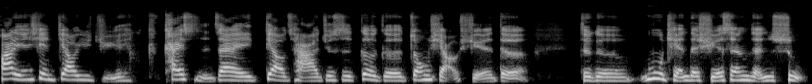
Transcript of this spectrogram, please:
花莲县教育局开始在调查，就是各个中小学的这个目前的学生人数。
